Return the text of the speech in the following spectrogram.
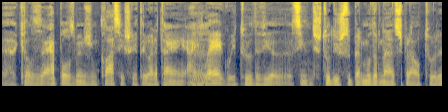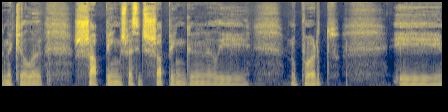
eh, aqueles Apples mesmo clássicos que até agora têm Hum. em Lego e tudo, havia assim, estúdios super modernados para a altura, naquele shopping, uma espécie de shopping ali no Porto. E,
